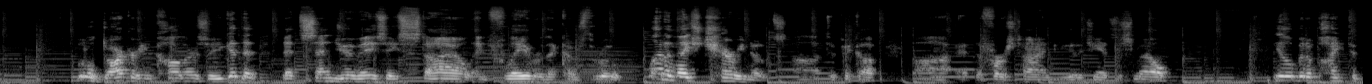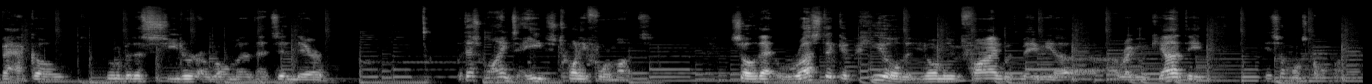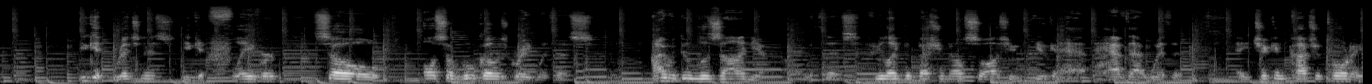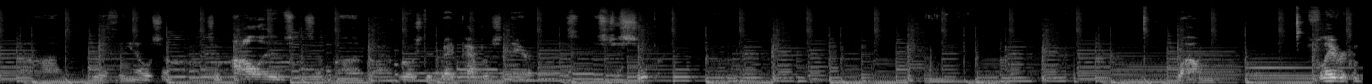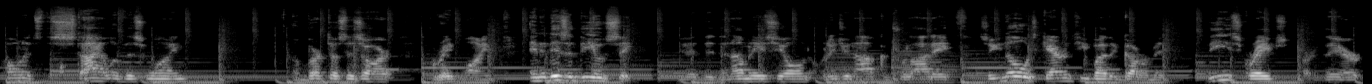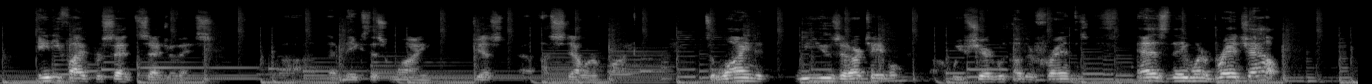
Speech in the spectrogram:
A little darker in color, so you get that, that Sangiovese style and flavor that comes through. A lot of nice cherry notes uh, to pick up uh, at the first time you get a chance to smell. A little bit of pipe tobacco, a little bit of cedar aroma that's in there. But this wine's aged 24 months. So that rustic appeal that you normally would find with maybe a, a regular Chianti is almost gone. You get richness, you get flavor. So also ossobuco is great with this. I would do lasagna with this. If you like the bechamel sauce, you, you can have, have that with it. A chicken cacciatore uh, with you know some some olives and some uh, roasted red peppers in there. It's, it's just super. Wow. Flavor components, the style of this wine. Umberto Cesari, great wine. And it is a DOC, the Denominazione Original Controllata. So you know it's guaranteed by the government. These grapes are there, 85% Sangiovese. Uh, that makes this wine just a stellar wine. It's a wine that we use at our table. Uh, we've shared with other friends as they want to branch out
